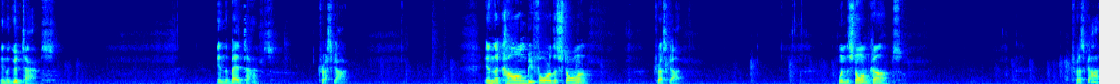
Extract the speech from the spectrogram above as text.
In the good times, in the bad times. Trust God. In the calm before the storm, trust God. When the storm comes, trust God.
